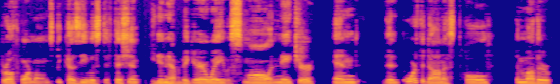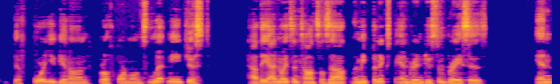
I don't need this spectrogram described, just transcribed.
growth hormones because he was deficient. He didn't have a big airway. He was small in nature. And the orthodontist told the mother, before you get on growth hormones, let me just have the adenoids and tonsils out. Let me put an expander in, do some braces. And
